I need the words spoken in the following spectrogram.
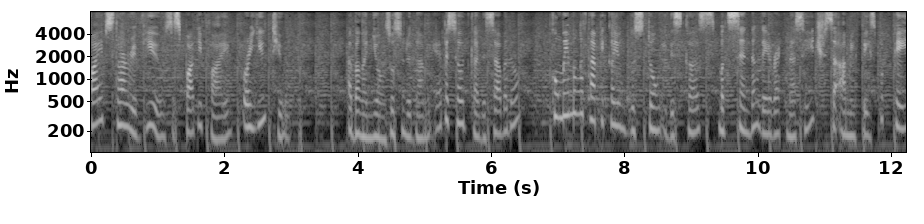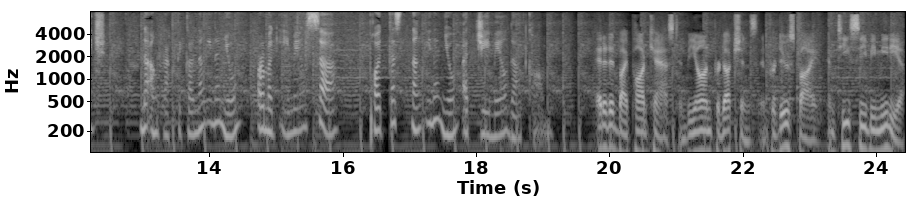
5-star review sa Spotify or YouTube. Abangan niyo ang susunod naming episode kada Sabado. Kung may mga topic kayong gustong i-discuss, mag-send ng direct message sa aming Facebook page na ang practical ng ina or mag-email sa podcastnanginanyo at gmail.com edited by Podcast and Beyond Productions and produced by MTCB Media.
